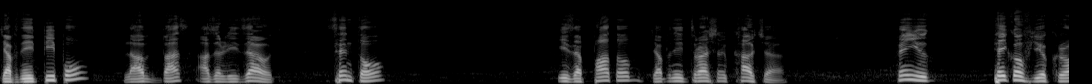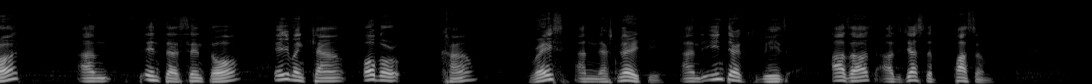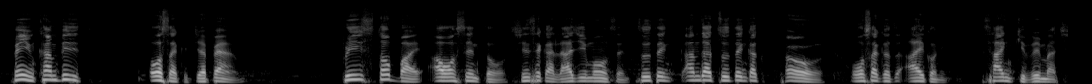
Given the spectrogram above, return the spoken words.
Japanese people loved bath as a result. Sento is a part of Japanese traditional culture. When you take off your clothes and enter Sento, anyone can overcome race and nationality and interact with others as just a person. When you come visit Osaka, Japan, please stop by our center, Shinsekai Rajimon Sen, under Tsuten Tower. Osaka's iconic. Thank you very much.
